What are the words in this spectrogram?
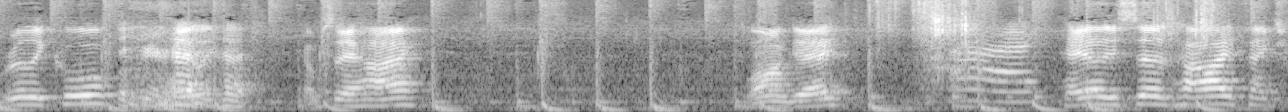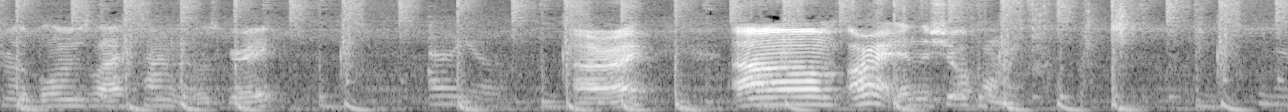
Really cool. Come here, Haley. Come say hi. Long day. Hi. Haley says hi. Thanks for the balloons last time. That was great. Oh, you. All right. Um, all right, end the show for me. No.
